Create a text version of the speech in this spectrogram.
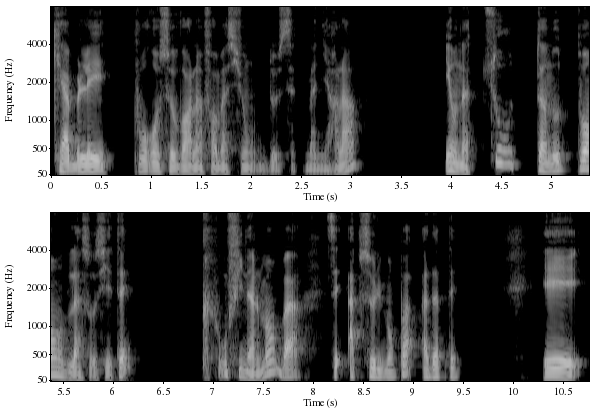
câblée pour recevoir l'information de cette manière-là. Et on a tout un autre pan de la société où finalement, bah, c'est absolument pas adapté. Et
